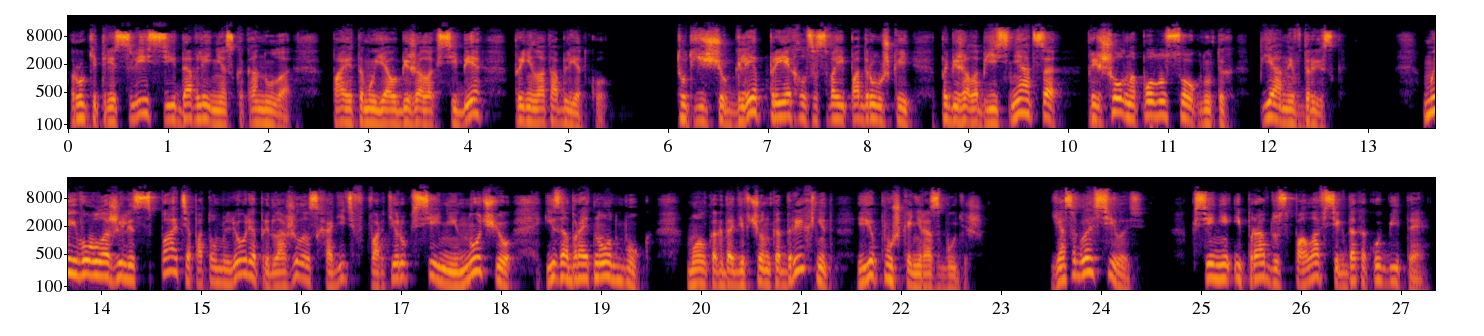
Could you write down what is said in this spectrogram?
руки тряслись и давление скакануло, поэтому я убежала к себе, приняла таблетку. Тут еще Глеб приехал со своей подружкой, побежал объясняться, пришел на полусогнутых, пьяный вдрызг. Мы его уложили спать, а потом Лёля предложила сходить в квартиру Ксении ночью и забрать ноутбук. Мол, когда девчонка дрыхнет, ее пушкой не разбудишь. Я согласилась. Ксения и правду спала всегда как убитая.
